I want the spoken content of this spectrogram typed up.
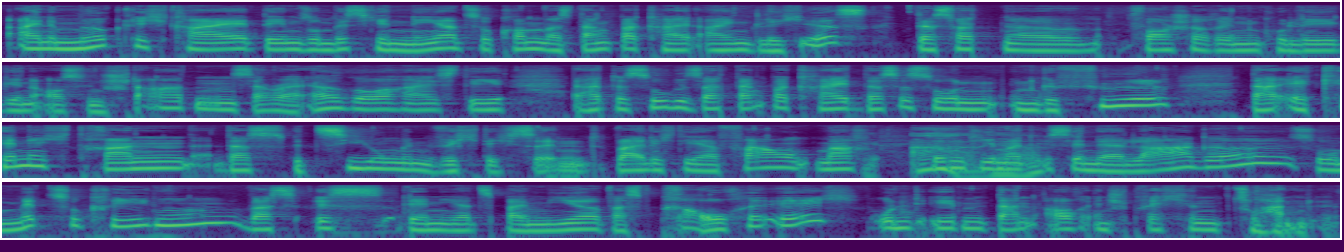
eine Möglichkeit, dem so ein bisschen näher zu kommen, was Dankbarkeit eigentlich ist. Das hat eine Forscherin, Kollegin aus den Staaten, Sarah Algor heißt die, da hat es so gesagt, Dankbarkeit, das ist so ein, ein Gefühl, da erkenne ich dran, dass Beziehungen wichtig sind, weil ich die Erfahrung mache, ah, irgendjemand ja. ist in der Lage, so mitzukriegen, was ist denn jetzt bei mir, was brauche ich und eben dann auch entsprechend zu handeln.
